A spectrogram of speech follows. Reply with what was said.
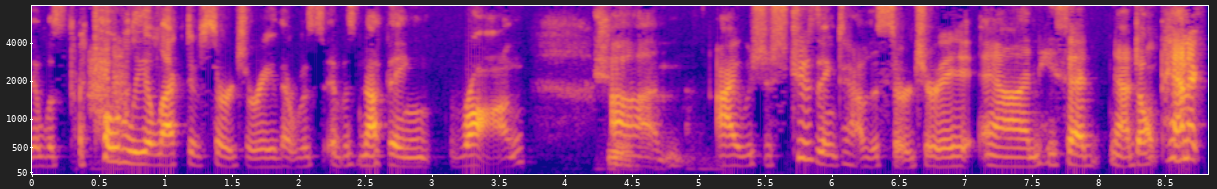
it was a totally elective surgery. There was, it was nothing wrong. Sure. Um, I was just choosing to have the surgery. And he said, now don't panic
